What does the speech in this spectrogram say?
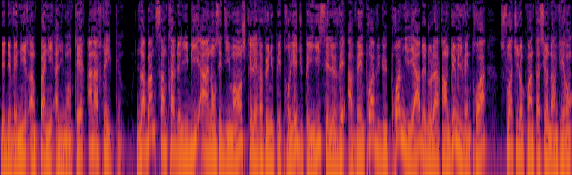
de devenir un panier alimentaire en Afrique. La Banque centrale de Libye a annoncé dimanche que les revenus pétroliers du pays s'élevaient à 23,3 milliards de dollars en 2023, soit une augmentation d'environ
